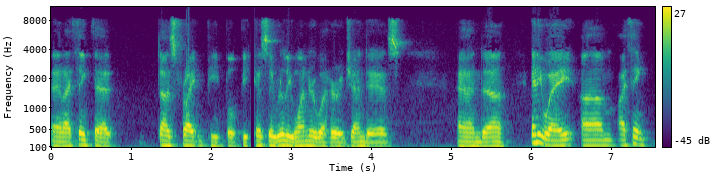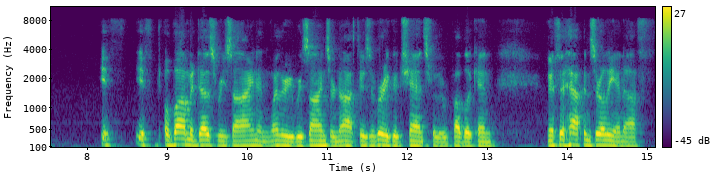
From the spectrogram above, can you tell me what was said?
and I think that does frighten people because they really wonder what her agenda is. And uh, anyway, um, I think if if Obama does resign, and whether he resigns or not, there's a very good chance for the Republican. If it happens early enough,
